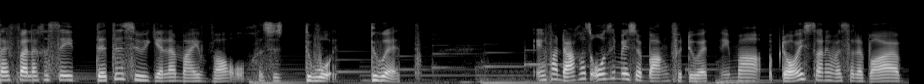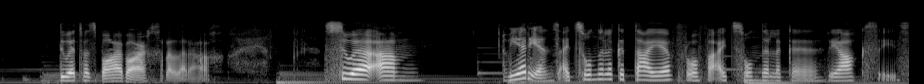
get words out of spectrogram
hy vir hulle gesê, dit is hoe julle my walg, dis is dood, dood. En vandag is ons nie meer so bang vir dood nie, maar op daai stadium was hulle baie dood was baie baie grillerig. So, um weer eens uitsonderlike tye vra vir uitsonderlike reaksies.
